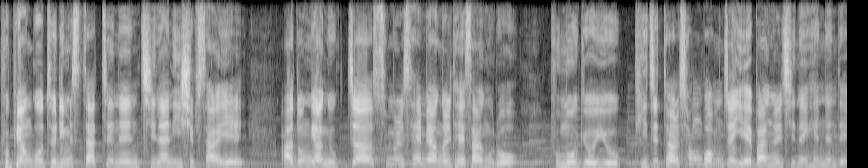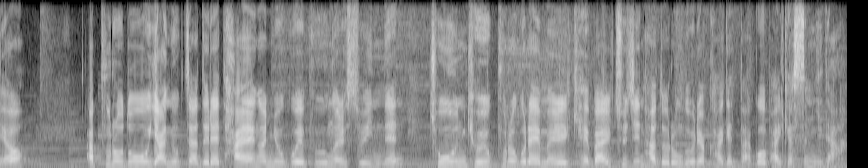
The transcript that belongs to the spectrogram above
부평구 드림스타트는 지난 24일 아동 양육자 23명을 대상으로 부모 교육, 디지털 성범죄 예방을 진행했는데요. 앞으로도 양육자들의 다양한 요구에 부응할 수 있는 좋은 교육 프로그램을 개발 추진하도록 노력하겠다고 밝혔습니다.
